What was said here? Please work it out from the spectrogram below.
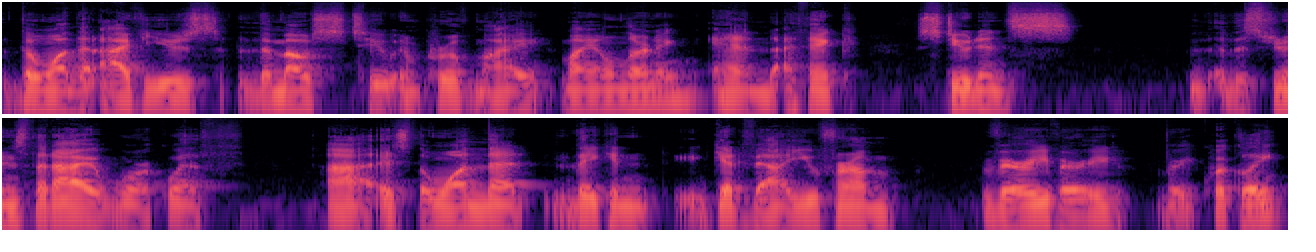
the one that I've used the most to improve my my own learning, and I think students, the students that I work with, uh, it's the one that they can get value from very, very, very quickly.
